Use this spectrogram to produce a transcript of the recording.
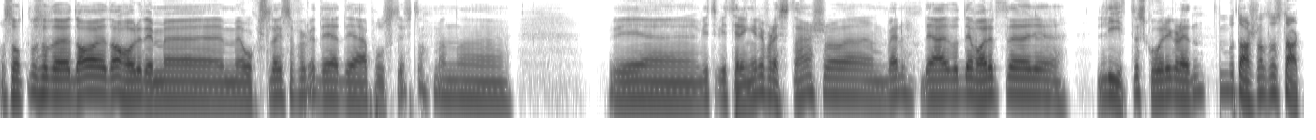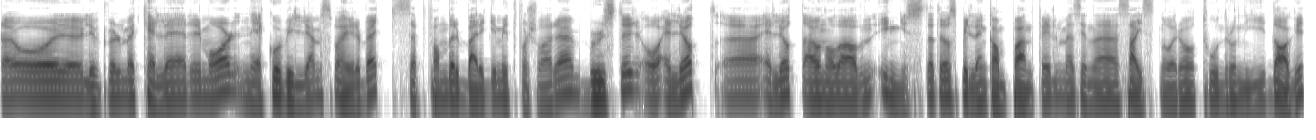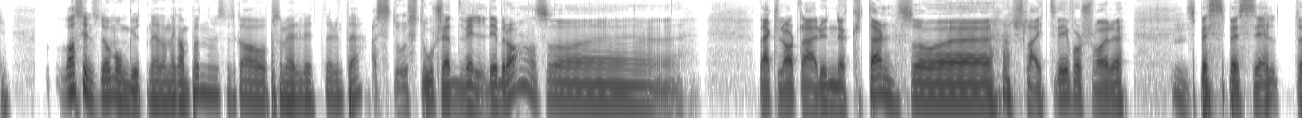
og sånt, så det, da, da har du det med, med Oxley, selvfølgelig. Det, det er positivt, da. Men uh, vi, eh, vi, vi trenger de fleste her, så vel. Det, er, det var et eh, lite skår i gleden. Mot Arsenal så starta jo Liverpool med Keller i mål, Neko Williams på høyrebekk, Sepp van der Berg i midtforsvaret, Brewster og Elliot. Uh, Elliot er jo nå da den yngste til å spille en kamp på Anfield med sine 16 år og 209 dager. Hva syns du om unggutten i denne kampen, hvis du skal oppsummere litt rundt det? Stort, sett veldig bra. Altså eh, Det er klart, er du nøktern, så eh, sleit vi i Forsvaret. Mm. Spes spesielt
